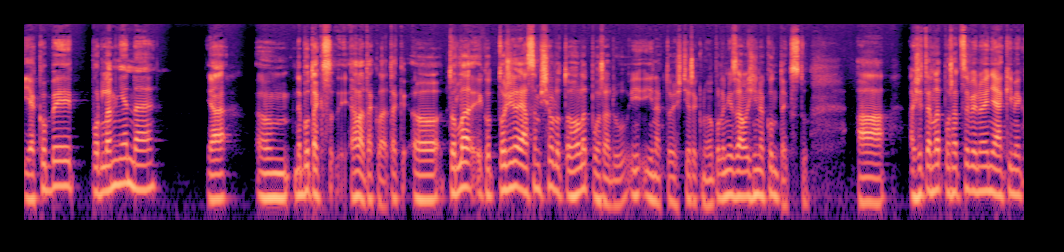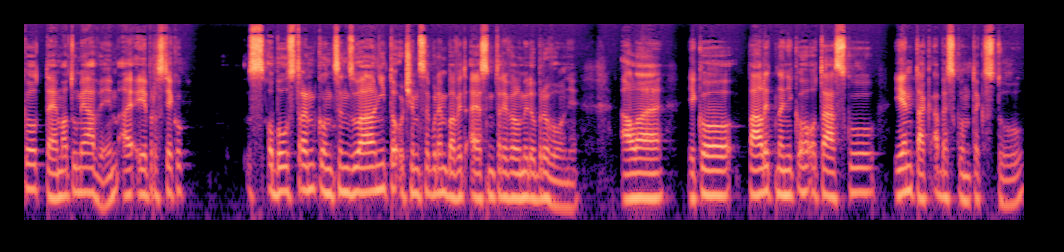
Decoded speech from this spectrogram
Jakoby podle mě ne. Já, Um, nebo tak, hele, takhle, tak uh, tohle, jako to, že já jsem šel do tohohle pořadu, jinak to ještě řeknu, podle mě záleží na kontextu. A a že tenhle pořad se věnuje nějakým jako tématům, já vím, a je prostě jako z obou stran koncenzuální to, o čem se budeme bavit a já jsem tady velmi dobrovolně. Ale jako pálit na někoho otázku jen tak a bez kontextu,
